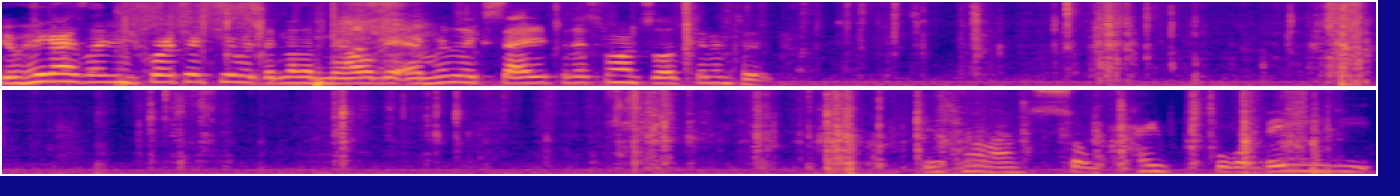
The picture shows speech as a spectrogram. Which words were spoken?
Yo, hey guys, Legends Cortex here with another mail. I'm really excited for this one, so let's get into it. This one I'm so hyped for, baby.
